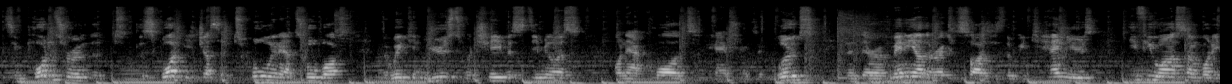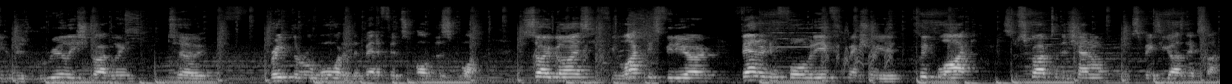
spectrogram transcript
It's important to remember that the squat is just a tool in our toolbox that we can use to achieve a stimulus on our quads, hamstrings and glutes. And that there are many other exercises that we can use if you are somebody who is really struggling to reap the reward and the benefits of the squat. So guys, if you like this video, found it informative, make sure you click like, subscribe to the channel, and we'll speak to you guys next time.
